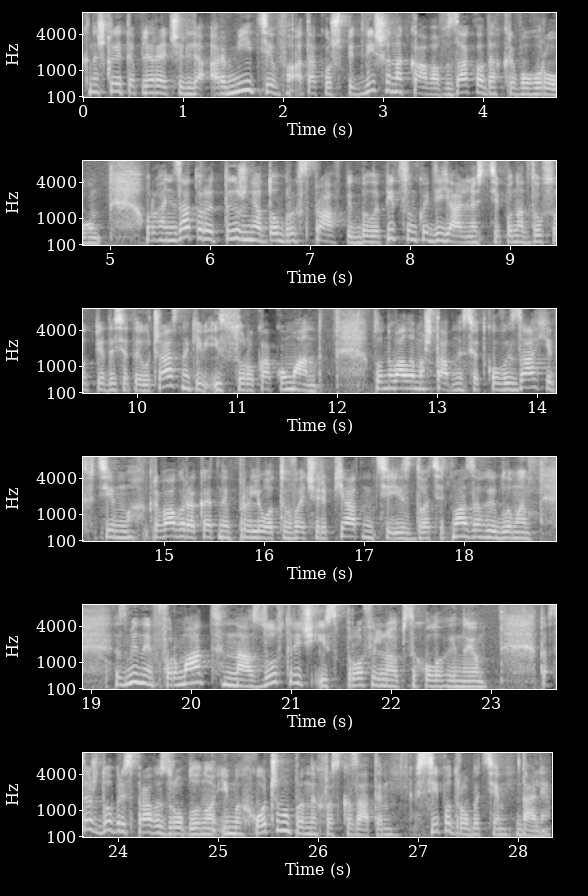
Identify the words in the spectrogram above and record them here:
книжки і теплі речі для армійців, а також підвішена кава в закладах Кривого Рогу. Організатори тижня добрих справ підбили підсумки діяльності понад 250 учасників із 40 команд. Планували масштабний святковий захід. Втім, кривавий ракетний прильот ввечері п'ятниці із 20 загиблими змінив формат на зустріч із профільною психологиною. Та все ж добрі справи зроблено, і ми хочемо про них розказати. Всі подробиці далі.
